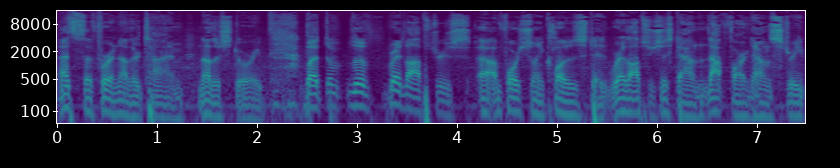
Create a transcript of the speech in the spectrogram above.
That's uh, for another time, another story. But the, the Red Lobsters uh, unfortunately closed. It. Red Lobsters just down, not far down the street.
